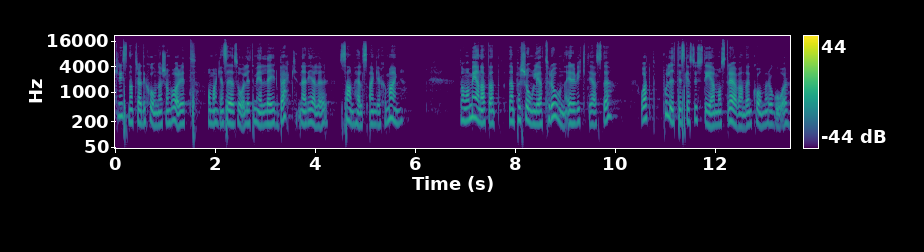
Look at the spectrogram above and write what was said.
kristna traditioner som varit, om man kan säga så, lite mer laid back när det gäller samhällsengagemang. De har menat att den personliga tron är det viktigaste och att politiska system och strävanden kommer och går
